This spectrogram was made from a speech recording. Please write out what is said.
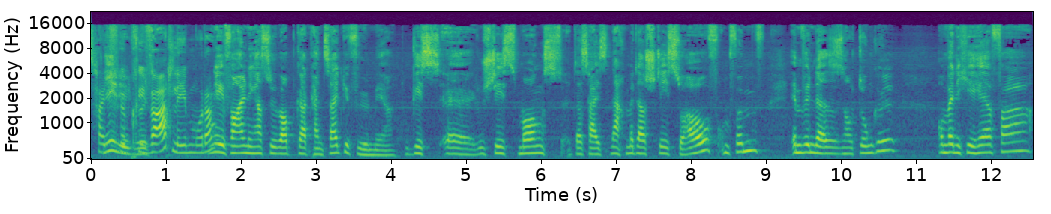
Zeit Nee, für Privatleben, oder? Nee, vor allen Dingen hast du überhaupt gar kein Zeitgefühl mehr. Du gehst, äh, du stehst morgens, das heißt nachmittags stehst du auf um fünf. Im Winter ist es noch dunkel. Und wenn ich hierher fahre,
